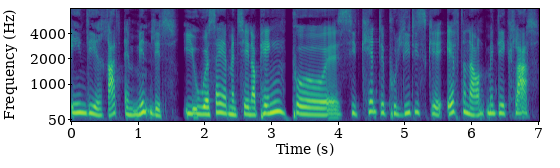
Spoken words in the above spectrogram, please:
egentlig ret almindeligt i USA, at man tjener penge på øh, sit kendte politiske efternavn, men det er klart,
